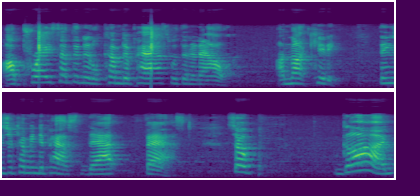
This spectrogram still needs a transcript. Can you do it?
I'll pray something, it'll come to pass within an hour. I'm not kidding. Things are coming to pass that fast. So God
